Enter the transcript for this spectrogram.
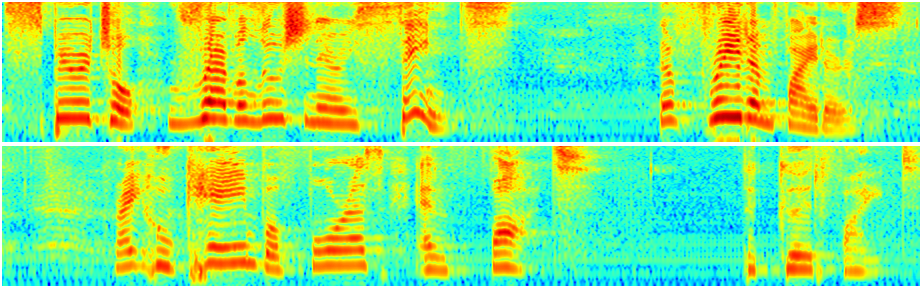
spiritual, revolutionary saints the freedom fighters, right, who came before us and fought the good fight.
